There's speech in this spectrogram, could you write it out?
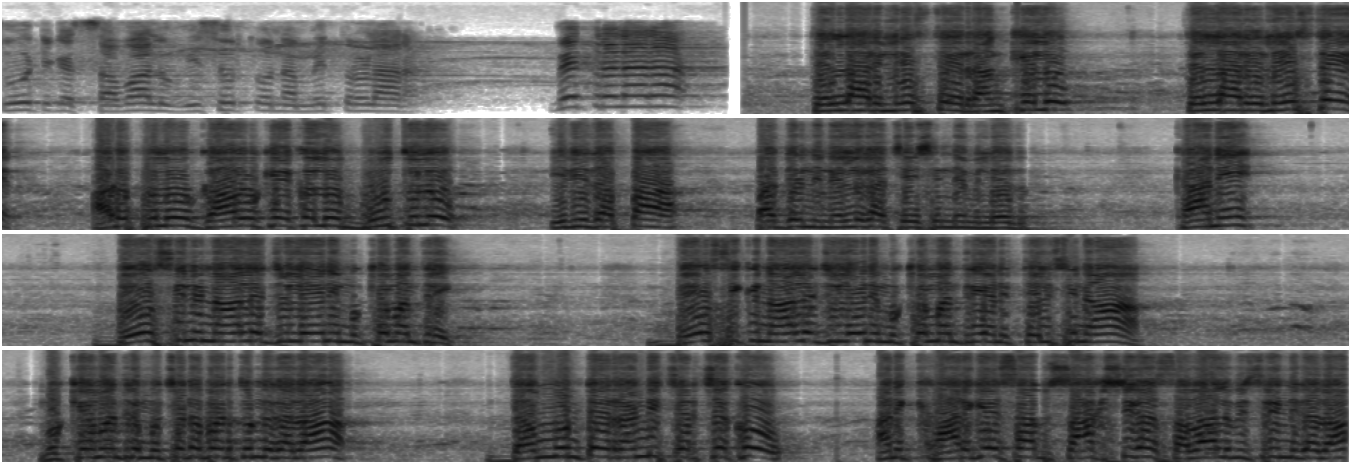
సూటిగా సవాలు విసురుతున్న మిత్రులారా. మిత్రులారా! తెల్లారి లేస్తే రంకెలు తెల్లారి లేస్తే అరుపులు గావు కేకలు బూతులు ఇది తప్ప పద్దెనిమిది నెలలుగా చేసిందేమి లేదు. కానీ బేసిక్ నాలెడ్జ్ లేని ముఖ్యమంత్రి బేసిక్ నాలెడ్జ్ లేని ముఖ్యమంత్రి అని తెలిసినా ముఖ్యమంత్రి ముచ్చటపడుతుంది కదా. దమ్ముంటే రండి చర్చకు అని ఖార్గే సాబ్ సాక్షిగా సవాల్ విసిరింది కదా.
